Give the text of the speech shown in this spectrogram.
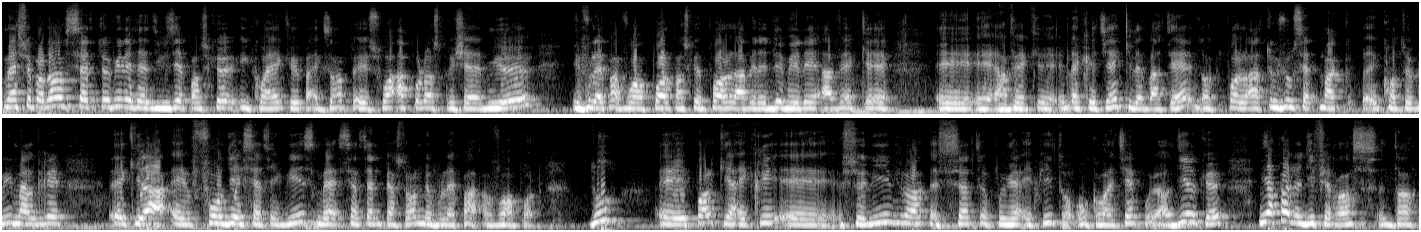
Mais cependant, cette ville était divisée parce qu'ils croyaient que, par exemple, soit Apollos prêchait mieux, ils ne voulaient pas voir Paul parce que Paul avait les démêlés avec et, avec euh, les chrétiens qui les battaient. Donc Paul a toujours cette marque euh, contre lui, malgré euh, qu'il a fondé cette église, mais certaines personnes ne voulaient pas voir Paul. D'où Paul qui a écrit ce livre, cette première épître aux Corinthiens, pour leur dire qu'il n'y a pas de différence dans,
